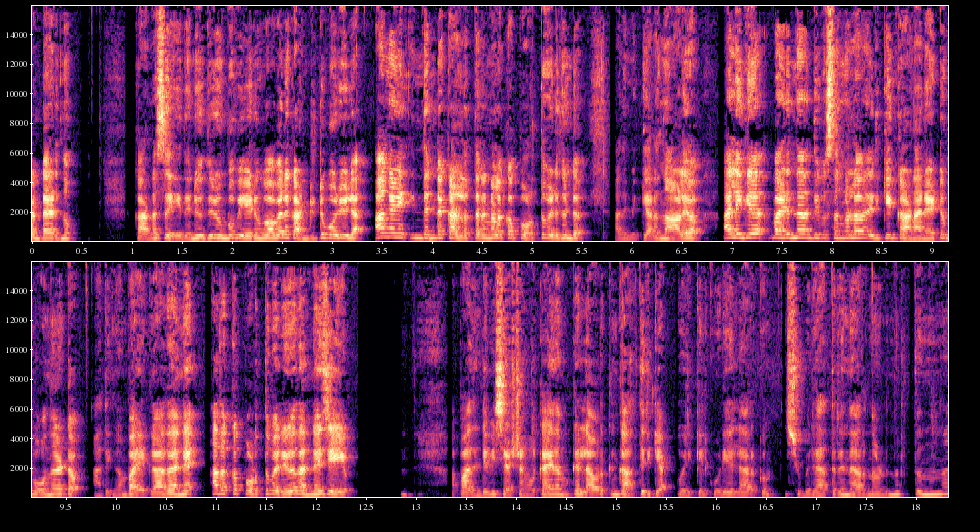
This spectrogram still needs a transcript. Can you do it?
കണ്ടായിരുന്നു. കാരണം സെയ്തിന് ഇതിനു മുമ്പ് വേണുഗോപാലെ കണ്ടിട്ട് പോലുമില്ല. അങ്ങനെ ഇന്ദ്രന്റെ കള്ളത്തരങ്ങളൊക്കെ പുറത്തു വരുന്നുണ്ട്. അത് മിക്കവാറും നാളെയോ അല്ലെങ്കിൽ വരുന്ന ദിവസങ്ങളോ ആയിരിക്കും കാണാനായിട്ട് പോകുന്നത് കേട്ടോ. അധികം വൈകാതെ തന്നെ അതൊക്കെ പുറത്തു വരിക തന്നെ ചെയ്യും. അപ്പോൾ അപ്പൊ അതിന്റെ വിശേഷങ്ങൾക്കായി നമുക്ക് എല്ലാവർക്കും കാത്തിരിക്കാം. ഒരിക്കൽ കൂടി എല്ലാവർക്കും ശുഭരാത്രി നേർന്നുകൊണ്ട് നിർത്തുന്നു.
